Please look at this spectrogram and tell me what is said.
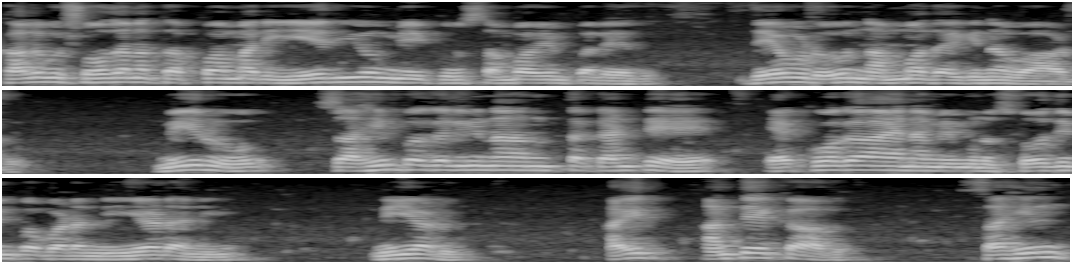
కలుగు శోధన తప్ప మరి ఏదియో మీకు సంభవింపలేదు. దేవుడు నమ్మదగిన వాడు మీరు సహింపగలిగినంతకంటే ఎక్కువగా ఆయన మిమ్మల్ని శోధింపబడనీయడని నీయడు. అయి అంతేకాదు సహిం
